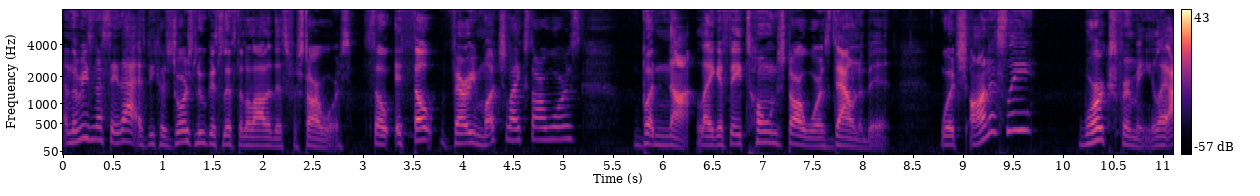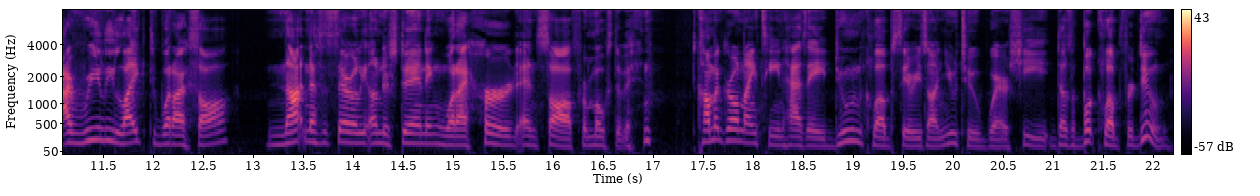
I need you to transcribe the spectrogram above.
And the reason I say that is because George Lucas lifted a lot of this for Star Wars. So it felt very much like Star Wars, but not. Like if they toned Star Wars down a bit, which honestly works for me. Like I really liked what I saw, not necessarily understanding what I heard and saw for most of it. Comic Girl 19 has a Dune Club series on YouTube where she does a book club for Dune.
